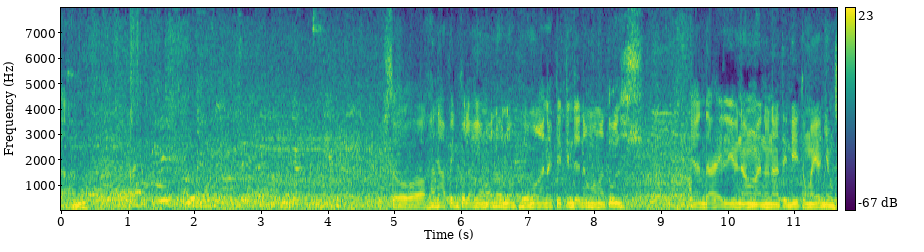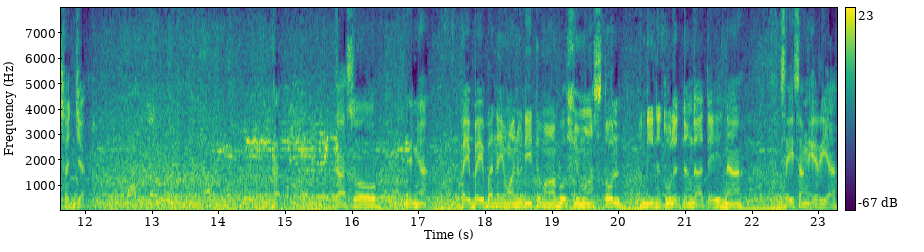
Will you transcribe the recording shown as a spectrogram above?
Dami. So, uh, hanapin ko lang yung ano no, yung mga nagtitinda ng mga tools. Yan dahil yun ang ano natin dito ngayon, yung sadya. Ka- Kaso, yun nga, paiba-iba na yung ano dito mga boss, yung mga stall. Hindi na tulad ng dati na sa isang area,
